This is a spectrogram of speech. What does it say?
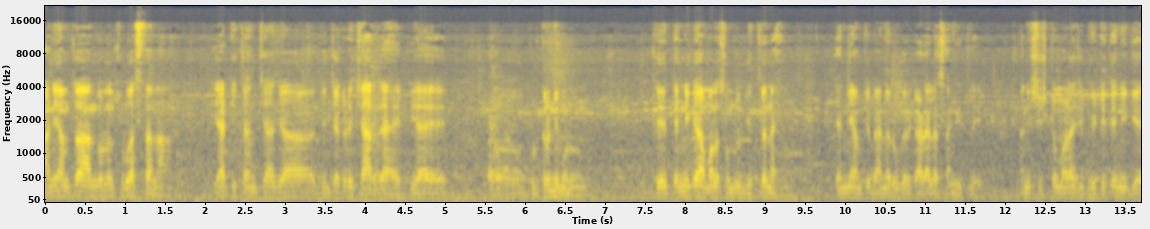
आणि आमचं आंदोलन सुरू असताना या ठिकाणच्या ज्या ज्यांच्याकडे चार्ज आहे पी आय कुलकर्णी म्हणून ते त्यांनी काही आम्हाला समजून घेतलं नाही. त्यांनी आमचे बॅनर वगैरे काढायला सांगितले आणि शिष्टमंडळाची भेटी त्यांनी घे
